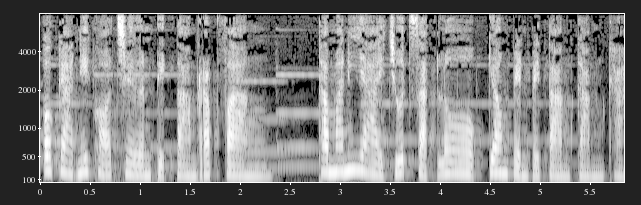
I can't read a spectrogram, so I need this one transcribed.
โอกาสนี้ขอเชิญติดตามรับฟัง ธรรมนิยายชุดสัตว์โลกย่อมเป็นไปตามกรรมค่ะ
